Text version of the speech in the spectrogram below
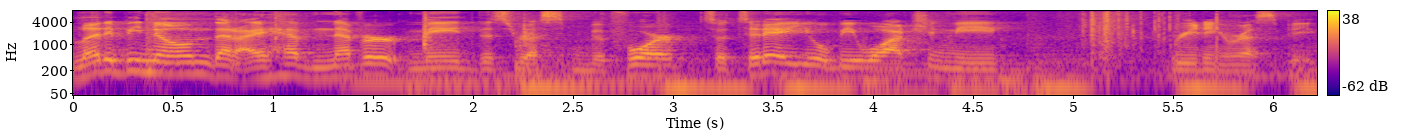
Let it be known that I have never made this recipe before, so today you'll be watching me reading a recipe.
